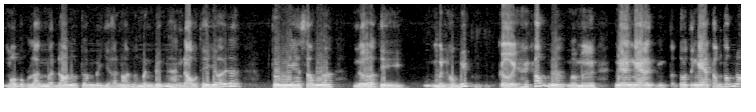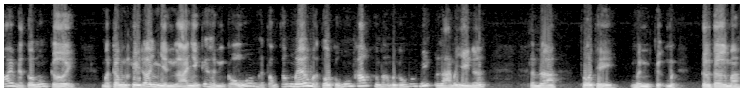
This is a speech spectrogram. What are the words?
mỗi một lần mà Donald Trump bây giờ nói mà mình đứng hàng đầu thế giới đó tôi nghe xong đó nữa thì mình không biết cười hay khóc nữa. Mà, mà nghe nghe tôi nghe tổng thống nói mà tôi muốn cười mà trong khi đó nhìn lại những cái hình cũ mà tổng thống méo mà tôi cũng muốn khóc mà mình cũng không biết làm cái gì nữa. Thành ra thôi thì mình, mình từ từ mà.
